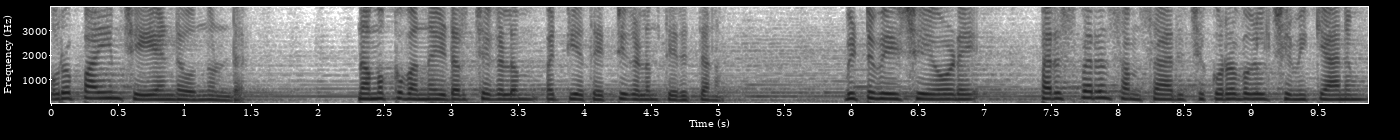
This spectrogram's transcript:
ഉറപ്പായും ചെയ്യേണ്ട ഒന്നുണ്ട്. നമുക്ക് വന്ന ഇടർച്ചകളും പറ്റിയ തെറ്റുകളും തിരുത്തണം. വിട്ടുവീഴ്ചയോടെ പരസ്പരം സംസാരിച്ച് കുറവുകൾ ക്ഷമിക്കാനും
